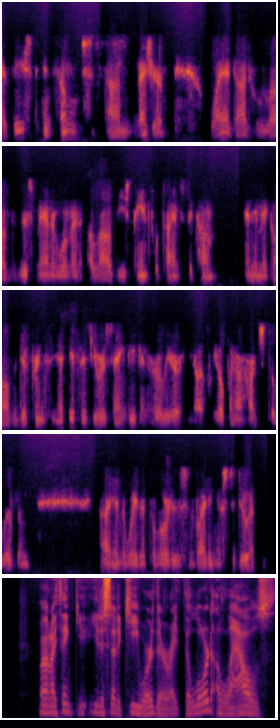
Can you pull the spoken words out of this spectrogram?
at least in some um, measure, why a God who loved this man or woman allowed these painful times to come. And they make all the difference. If, as you were saying, Deacon, earlier, you know, if we open our hearts to live them uh, in the way that the Lord is inviting us to do it. Well, and I think you, you just said a key word there, right? The Lord allows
